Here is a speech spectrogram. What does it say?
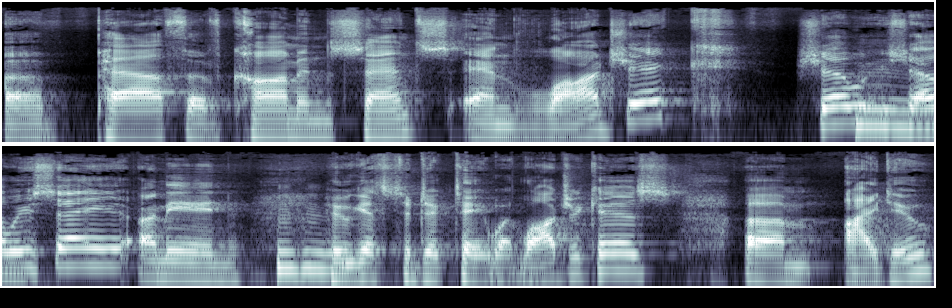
a path of common sense and logic. Shall we, shall we say? I mean, who gets to dictate what logic is? Um, I do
